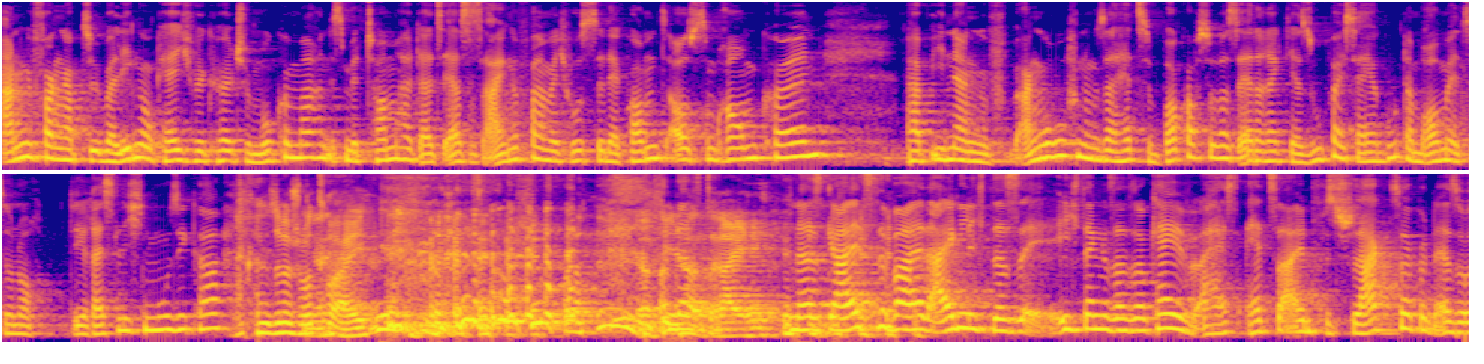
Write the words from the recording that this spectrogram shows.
angefangen habe zu überlegen, okay, ich will Kölsche Mucke machen, ist mir Tom halt als erstes eingefallen, weil ich wusste, der kommt aus dem Raum Köln. Habe ihn dann angerufen und gesagt, hättest du Bock auf sowas? Er direkt, ja super. Ich sage, ja gut, dann brauchen wir jetzt nur noch die restlichen Musiker. Dann sind wir schon zwei. Ja, fehlen das- drei. Und das Geilste war halt eigentlich, dass ich dann gesagt habe, okay, hättest du einen fürs Schlagzeug? Und er so,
